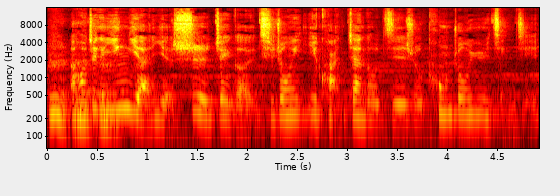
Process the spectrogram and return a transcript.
嗯然后这个鹰眼也是这个其中一款战斗机，是空中预警机，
